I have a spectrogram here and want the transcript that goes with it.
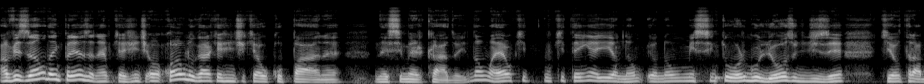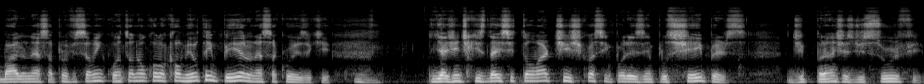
a visão da empresa, né? Porque a gente, qual é o lugar que a gente quer ocupar, né? Nesse mercado aí? Não é o que, o que tem aí. Eu não, eu não me sinto orgulhoso de dizer que eu trabalho nessa profissão enquanto eu não colocar o meu tempero nessa coisa aqui. E a gente quis dar esse tom artístico, assim, por exemplo, os shapers de pranchas de surf.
